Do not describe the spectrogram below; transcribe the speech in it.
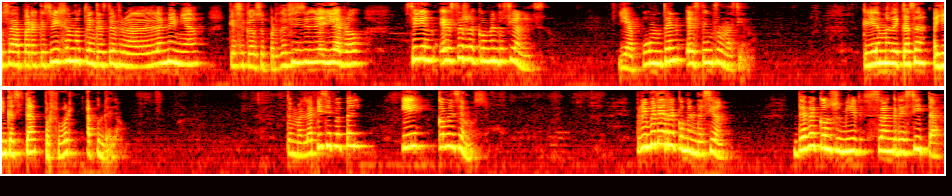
O sea, para que su hija no tenga esta enfermedad de la anemia, que se causa por déficit de hierro, siguen estas recomendaciones y apunten esta información. Querida ama de casa, allá en casita, por favor, apúntalo. Toma lápiz y papel y comencemos. Primera recomendación. Debe consumir sangrecita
